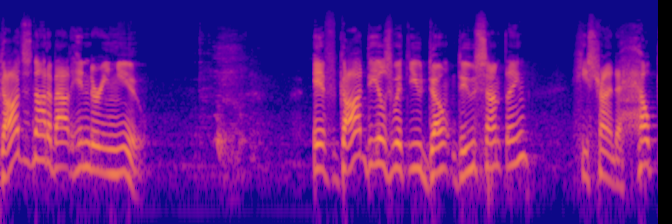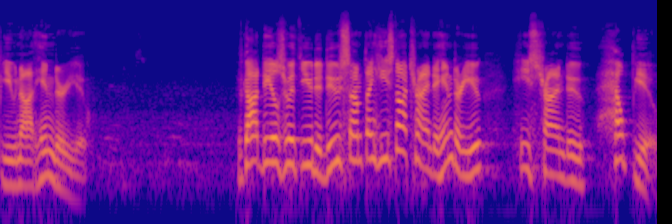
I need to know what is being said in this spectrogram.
God's not about hindering you. If God deals with you, don't do something, He's trying to help you, not hinder you. If God deals with you to do something, He's not trying to hinder you, He's trying to help you.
